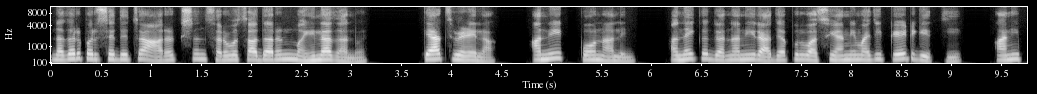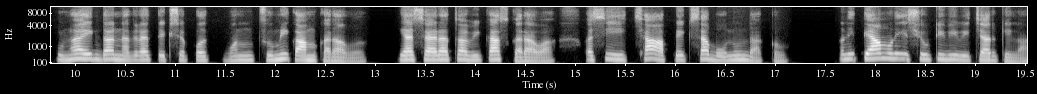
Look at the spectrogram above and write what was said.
नगर परिषदेचं आरक्षण सर्वसाधारण महिला झालं त्याच वेळेला अनेक फोन आले. अनेक जणांनी राजापूरवासियांनी माझी पेट घेतली आणि पुन्हा एकदा नगराध्यक्ष पद म्हणून तुम्ही काम करावं या शहराचा विकास करावा अशी इच्छा अपेक्षा बोलून दाखव. आणि त्यामुळे शेवटी मी विचार केला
